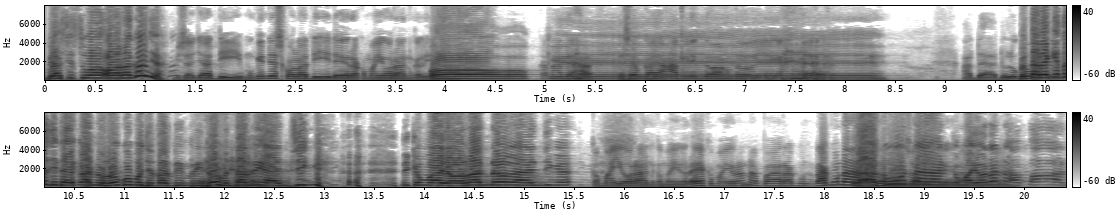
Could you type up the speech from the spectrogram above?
Beasiswa olahraganya? bisa jadi. Mungkin dia sekolah di daerah Kemayoran kali ya. Oh, Kan ada SMK yang atlet doang tuh, ya? Ada dulu gua Bentar ya kita jadi iklan dulu, gue mau jelasin Rido bentar nih anjing Di Kemayoran dong anjing Kemayoran, Kemayoran. Eh, Kemayoran apa Ragun Ragunan? Ragunan, sorry, sorry, Kemayoran Ragunan. apaan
